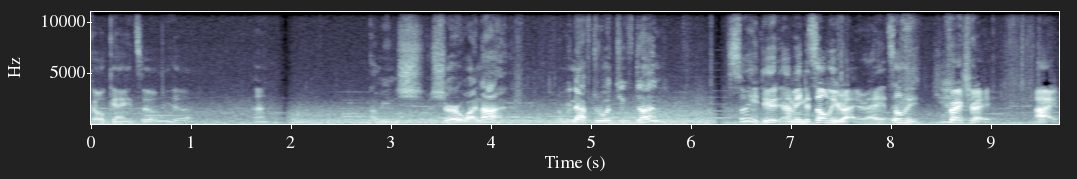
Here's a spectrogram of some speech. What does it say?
cocaine too, yeah. Huh? I mean, sh- sure, why not? I mean, after what you've done, Sweet, dude. I mean, it's only right, right? It's only fair trade. All right.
